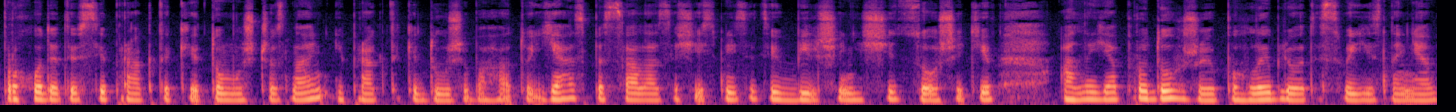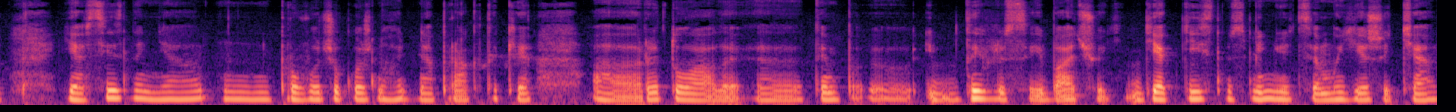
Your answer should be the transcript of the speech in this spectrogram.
проходити всі практики, тому що знань і практики дуже багато. Я списала за 6 місяців більше ніж 6 зошитів, але я продовжую поглиблювати свої знання. Я всі знання проводжу кожного дня практики, ритуали. е, Тим е, дивлюся і бачу, як дійсно змінюється моє життя,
